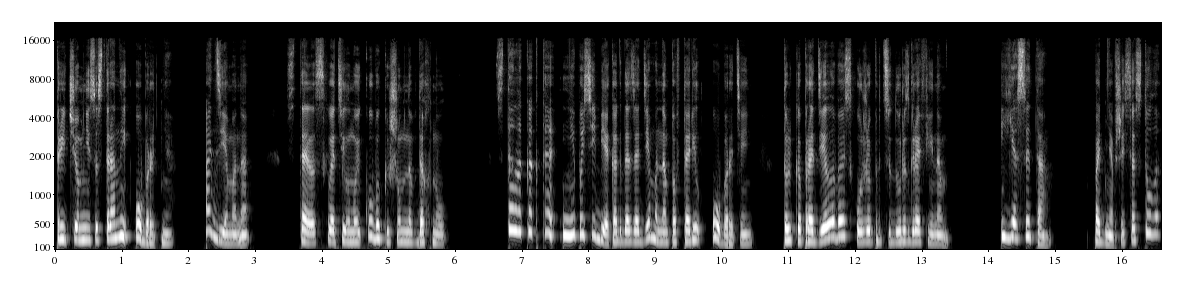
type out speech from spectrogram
Причем не со стороны оборотня, а демона. Стайлс схватил мой кубок и шумно вдохнул. Стало как-то не по себе, когда за демоном повторил оборотень, только проделывая схожую процедуру с графином. я сыта. Поднявшись со стула,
